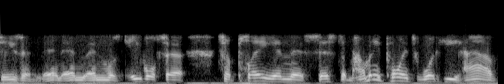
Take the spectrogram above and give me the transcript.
season and, and, and was able to, to play in this system. How many points would he have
